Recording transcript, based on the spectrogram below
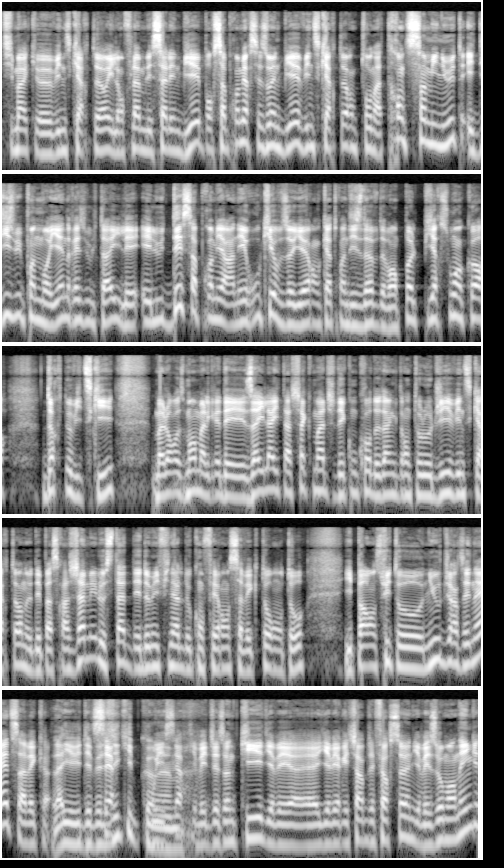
T-Mac, euh, Vince Carter, il enflamme les salles NBA. Pour sa première saison NBA, Vince Carter tourne à 35 minutes et 18 points de moyenne. Résultat, il est élu dès sa première année Rookie of the Year en 99 devant Paul Pierce ou encore Dirk Nowitzki. Malheureusement, malgré des highlights à chaque match des concours de dingue d'anthologie, Vince Carter ne dépassera jamais le stade des demi-finales de conférence avec Toronto. Il part ensuite au New Jersey Nets avec Là, il y a eu des belles Certes, équipes quand oui, même. certes, il y avait Jason Kidd, il y avait, euh, il y avait Richard Jefferson, il y avait Zoe Manning.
